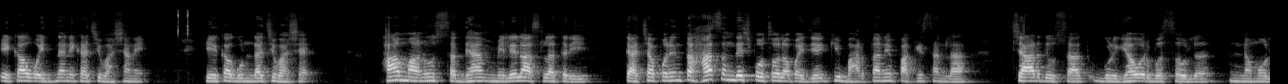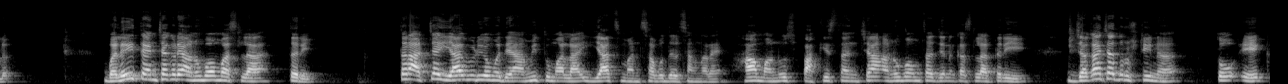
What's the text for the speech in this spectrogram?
एका वैज्ञानिकाची भाषा नाही. ही एका गुंडाची भाषा आहे. हा माणूस सध्या मेलेला असला तरी त्याच्यापर्यंत हा संदेश पोहोचवला पाहिजे की भारताने पाकिस्तानला चार दिवसात गुडघ्यावर बसवलं नमवलं. भलेही त्यांच्याकडे अनुभव असला तरी. तर आजच्या या व्हिडिओमध्ये आम्ही तुम्हाला याच माणसाबद्दल सांगणार आहे. हा माणूस पाकिस्तानच्या अनुभवचा जनक असला तरी जगाच्या दृष्टीनं तो एक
